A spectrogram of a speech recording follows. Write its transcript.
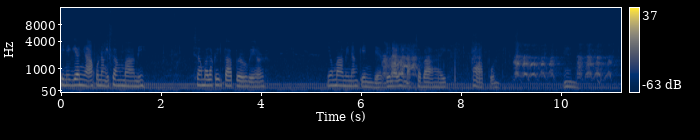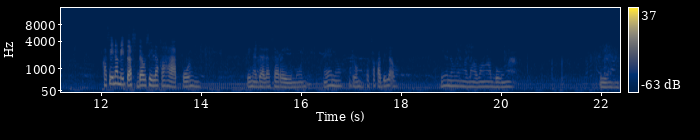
Binigyan niya ako ng isang mami. Isang malaking tupperware. Yung mami ng kinder. Dinalhan ako sa bahay. Kahapon. Ayan. Kasi namitas daw sila kahapon. Pinadala sa Raymond. Ayan, oh. Doon pa sa kabila, oh. Yun ang mga, mga, mga bunga. Ayan.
